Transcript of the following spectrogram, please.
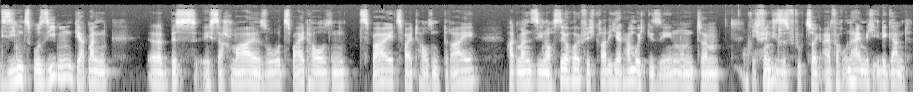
die 727, die hat man äh, bis, ich sag mal, so 2002, 2003 hat man sie noch sehr häufig gerade hier in Hamburg gesehen und ähm, Aufgrund- ich finde dieses Flugzeug einfach unheimlich elegant.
